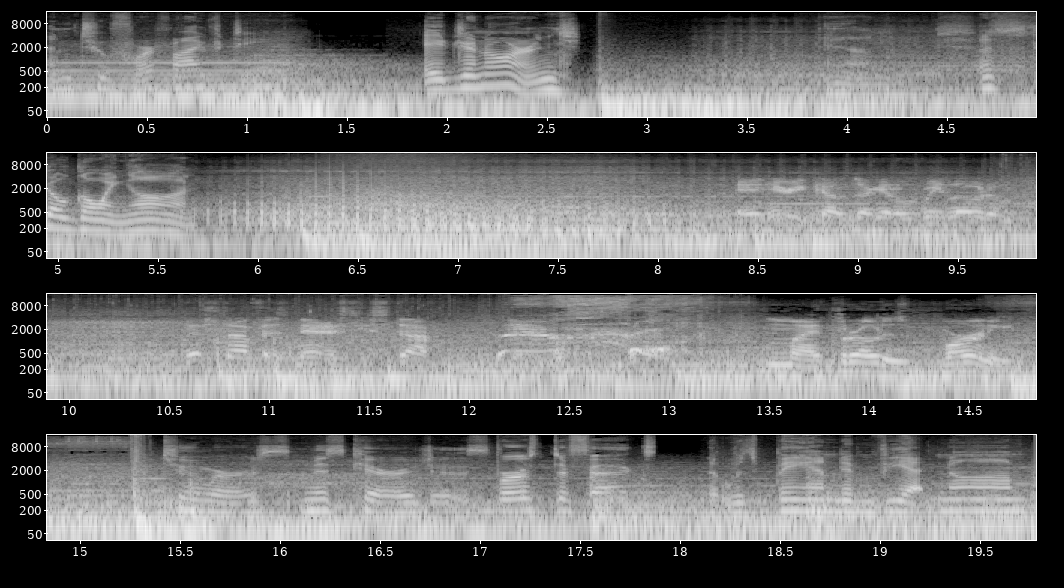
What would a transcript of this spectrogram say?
and 2,4,5-T. Agent Orange. And it's still going on. And here he comes. I gotta reload him. This stuff is nasty stuff. My throat is burning. Tumors, miscarriages, birth defects. It was banned in Vietnam,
